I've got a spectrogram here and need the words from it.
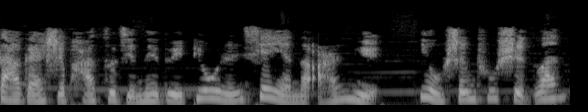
大概是怕自己那对丢人现眼的儿女。又生出事端，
